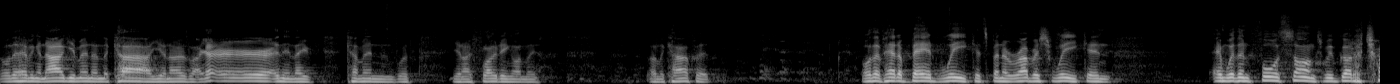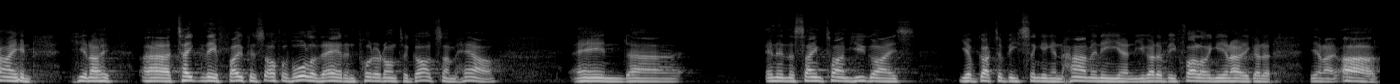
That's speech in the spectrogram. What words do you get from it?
or they're having an argument in the car, you know, it's like, and then they come in with, you know, floating on the, on the carpet or they've had a bad week, it's been a rubbish week, and, and within four songs, we've got to try and, you know, uh, take their focus off of all of that and put it onto God somehow. And, uh, and in the same time, you guys, you've got to be singing in harmony and you've got to be following, you know, you've got to, you know, oh,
